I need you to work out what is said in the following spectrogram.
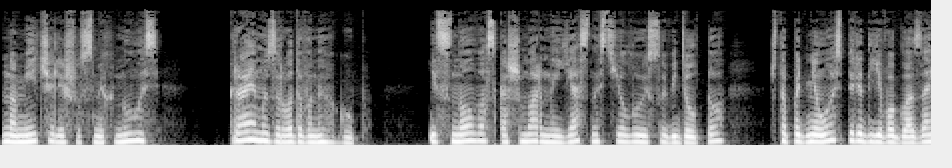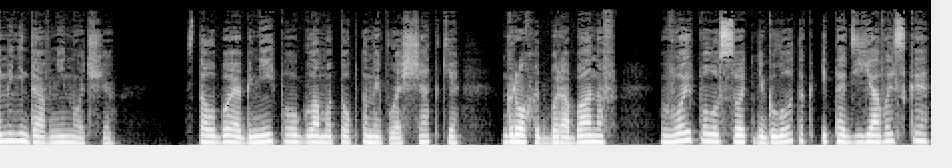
Но Меча лишь усмехнулась краем изуродованных губ. И снова с кошмарной ясностью Луис увидел то, что поднялось перед его глазами недавней ночью. Столбы огней по углам утоптанной площадки, грохот барабанов, Вой полусотни глоток и та дьявольская,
